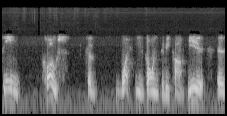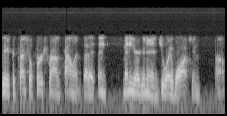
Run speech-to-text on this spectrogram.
seen close to what he's going to become. He is a potential first-round talent that I think many are going to enjoy watching uh,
